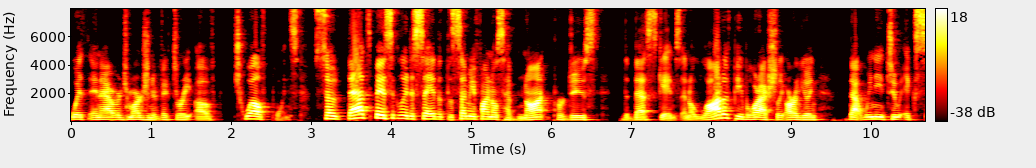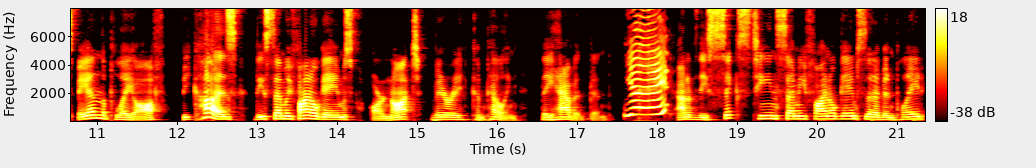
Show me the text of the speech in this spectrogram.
with an average margin of victory of 12 points. So that's basically to say that the semifinals have not produced the best games. And a lot of people are actually arguing that we need to expand the playoff because these semifinal games are not very compelling. They haven't been. Yay! Out of the 16 semifinal games that have been played,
